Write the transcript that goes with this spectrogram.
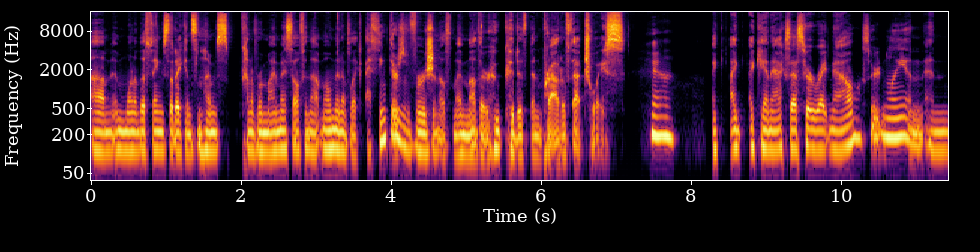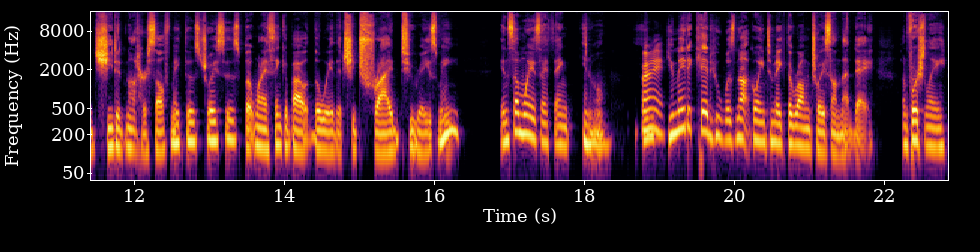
Um, and one of the things that I can sometimes kind of remind myself in that moment of like, I think there's a version of my mother who could have been proud of that choice. Yeah. I, I, I can't access her right now, certainly, and and she did not herself make those choices. But when I think about the way that she tried to raise me, in some ways, I think you know Right. You, you made a kid who was not going to make the wrong choice on that day. Unfortunately,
